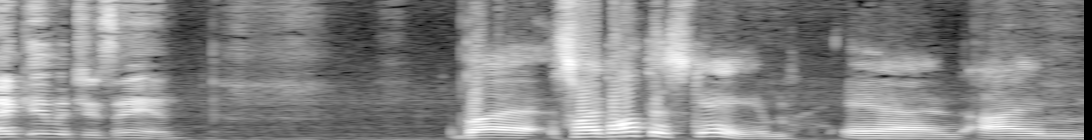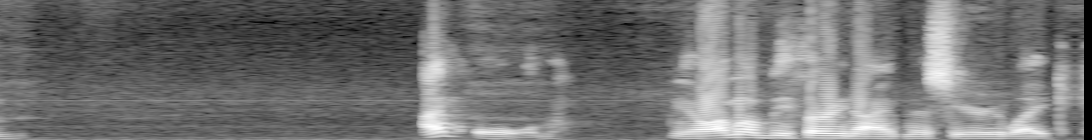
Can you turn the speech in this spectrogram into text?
I get what you're saying. but so I bought this game and I'm I'm old. You know, I'm gonna be 39 this year. Like,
